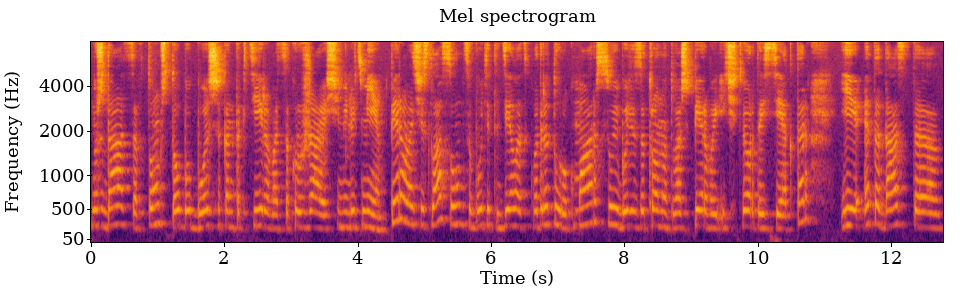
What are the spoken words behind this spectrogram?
нуждаться в том, чтобы больше контактировать с окружающими людьми. 1 числа Солнце будет делать квадратуру к Марсу и будет затронут ваш первый и четвертый сектор. И это даст э,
